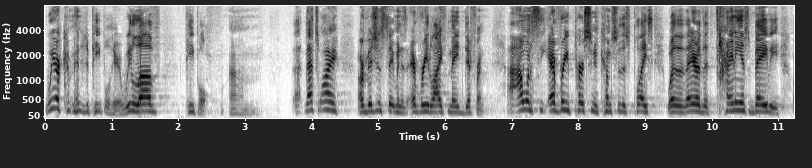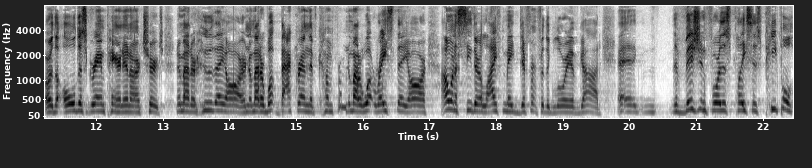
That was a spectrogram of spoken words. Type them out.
we are committed to people here. We love people. Um, that, that's why our vision statement is every life made different. I want to see every person who comes to this place, whether they are the tiniest baby or the oldest grandparent in our church, no matter who they are, no matter what background they've come from, no matter what race they are, I want to see their life made different for the glory of God. Uh, the vision for this place is people,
